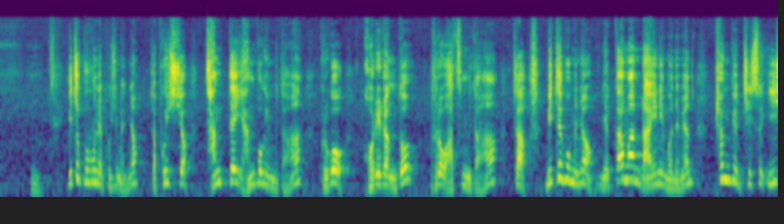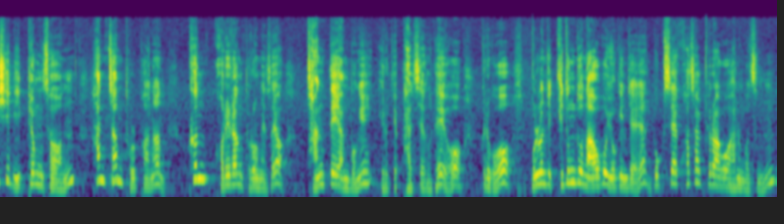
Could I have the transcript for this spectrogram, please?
음. 이쪽 부분에 보시면요. 자, 보이시죠? 장대 양봉입니다. 그리고 거래량도 들어왔습니다. 자, 밑에 보면요. 이제 까만 라인이 뭐냐면 평균 지수 22평선 한참 돌파는 큰 거래량 들어오면서요. 장대 양봉이 이렇게 발생을 해요. 그리고 물론 이제 기둥도 나오고 여기 이제 녹색 화살표라고 하는 것은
